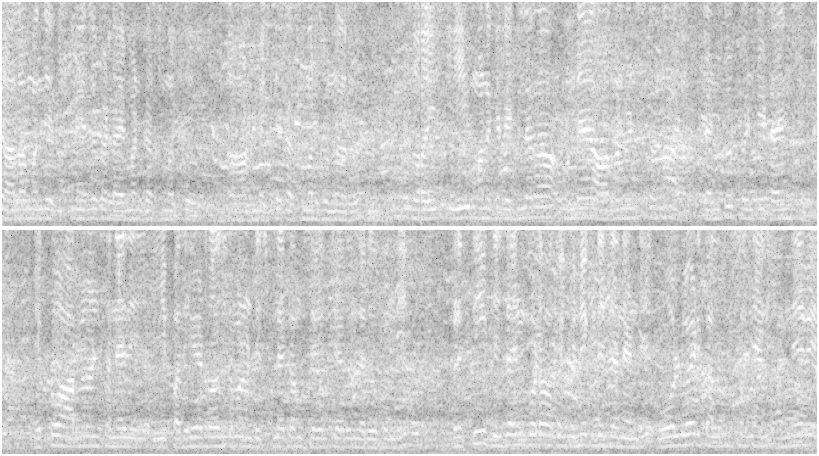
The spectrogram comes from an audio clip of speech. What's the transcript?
చాలామంది ఎక్స్క్లూజివ్గా డైమండ్ కస్టమర్స్ మెచ్చే కస్టమర్స్ ఉన్నారు. సో ఈ మనకి రెగ్యులర్గా ఉండే ఆర్నమెంట్స్ కన్నా టెన్ టు ట్వంటీ టైమ్స్ ఎక్కువ ఆర్నమెంట్స్ అనేది ఈ పదిహేడు రోజులు మనం డిస్ప్లే కమ్ సేల్ చేయడం జరుగుతుంది. ప్రతి డిజైన్ కూడా ఒక యూనిక్ డిజైన్ అండి. ఓల్డ్ వైడ్ కలర్స్ అని అనేవి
